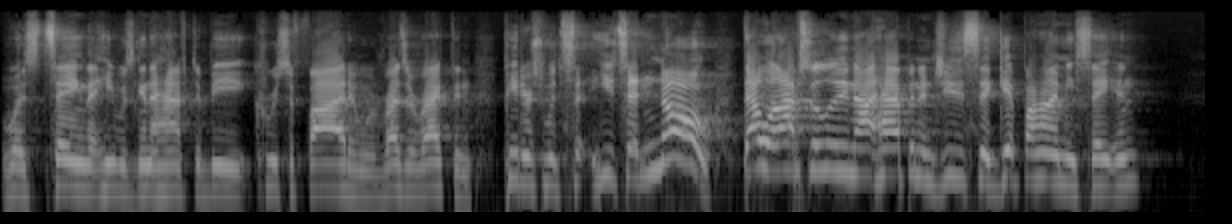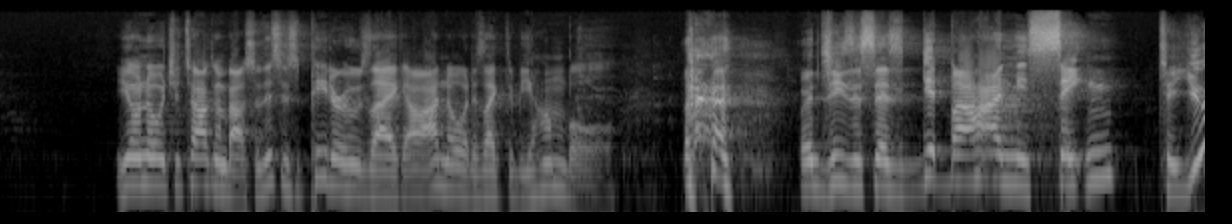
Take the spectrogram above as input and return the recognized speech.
was saying that he was going to have to be crucified and would resurrect. And Peter would say, he said, No, that will absolutely not happen. And Jesus said, Get behind me, Satan. You don't know what you're talking about. So this is Peter who's like, Oh, I know what it's like to be humble. when Jesus says, Get behind me, Satan, to you?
